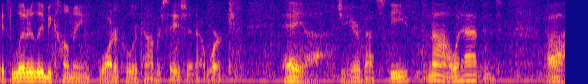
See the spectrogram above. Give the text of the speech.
It's literally becoming water cooler conversation at work. Hey, uh, did you hear about Steve? Nah, what happened? Uh,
